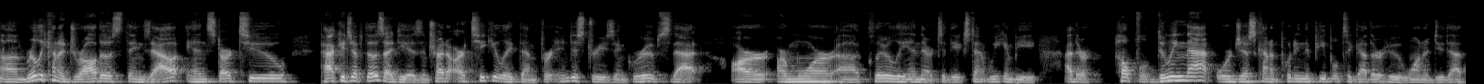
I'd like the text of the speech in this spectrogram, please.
um, really kind of draw those things out and start to package up those ideas and try to articulate them for industries and groups that are are more uh, clearly in there to the extent we can be either helpful doing that or just kind of putting the people together who want to do that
